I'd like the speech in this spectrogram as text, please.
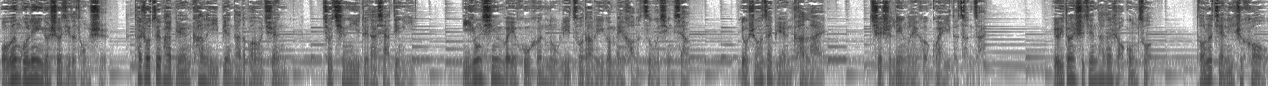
我问过另一个设计的同事，他说最怕别人看了一遍他的朋友圈，就轻易对他下定义。你用心维护和努力做到了一个美好的自我形象，有时候在别人看来，却是另类和怪异的存在。有一段时间他在找工作，投了简历之后，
